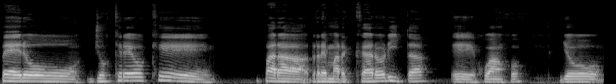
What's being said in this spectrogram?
Pero yo creo que para remarcar ahorita, eh, Juanjo, yo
